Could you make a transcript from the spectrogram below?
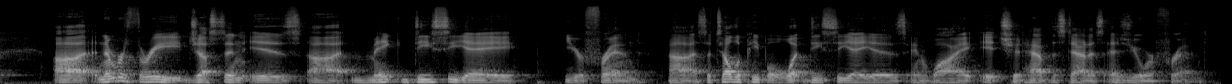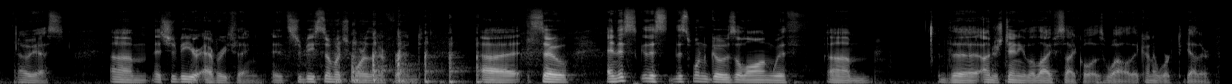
Uh, number three, Justin, is uh, make DCA your friend. Uh, so, tell the people what DCA is and why it should have the status as your friend. Oh yes, um, it should be your everything. It should be so much more than a friend. Uh, so, and this this this one goes along with um, the understanding of the life cycle as well. They kind of work together.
